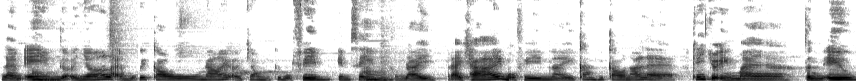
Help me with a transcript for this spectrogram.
làm em ừ. gợi nhớ lại một cái câu nói ở trong một cái bộ phim em xem ừ. gần đây đại khái bộ phim này có một cái câu nói là cái chuyện mà tình yêu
